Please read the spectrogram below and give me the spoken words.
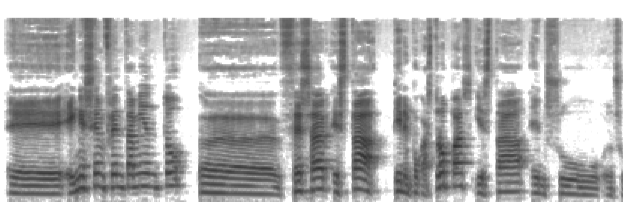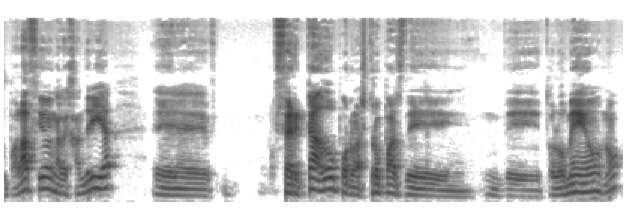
Eh, en ese enfrentamiento, eh, César está, tiene pocas tropas y está en su, en su palacio, en Alejandría, cercado por las tropas de, Ptolomeo, ¿no?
